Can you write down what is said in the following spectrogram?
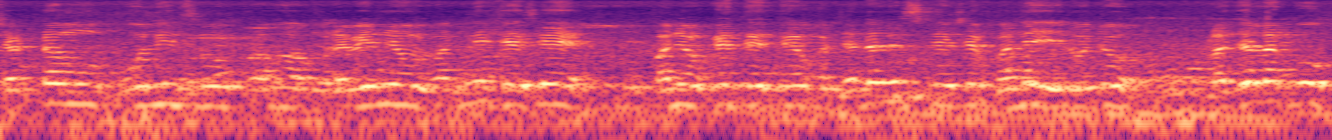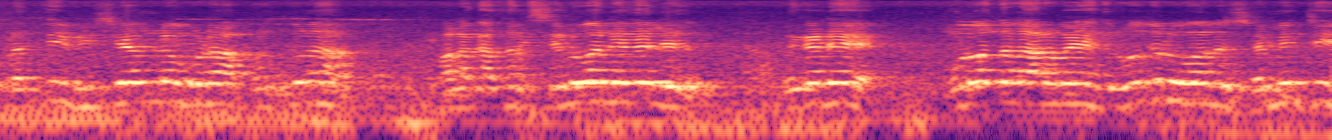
చట్టము పోలీసు రెవెన్యూ ఇవన్నీ చేసే పని ఒకటైతే ఒక జర్నలిస్ట్ చేసే పని ఈరోజు ప్రజలకు ప్రతి విషయంలో కూడా పొద్దున వాళ్ళకి అసలు సెలవు అనేదే లేదు. ఎందుకంటే మూడు వందల అరవై ఐదు రోజులు వాళ్ళు శ్రమించి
